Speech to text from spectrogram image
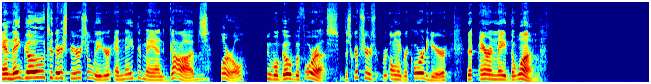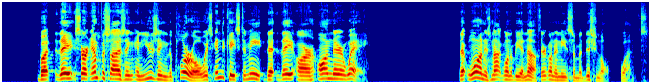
And they go to their spiritual leader and they demand gods, plural, who will go before us. The scriptures only record here that Aaron made the one. But they start emphasizing and using the plural, which indicates to me that they are on their way. That one is not going to be enough. They're going to need some additional ones.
